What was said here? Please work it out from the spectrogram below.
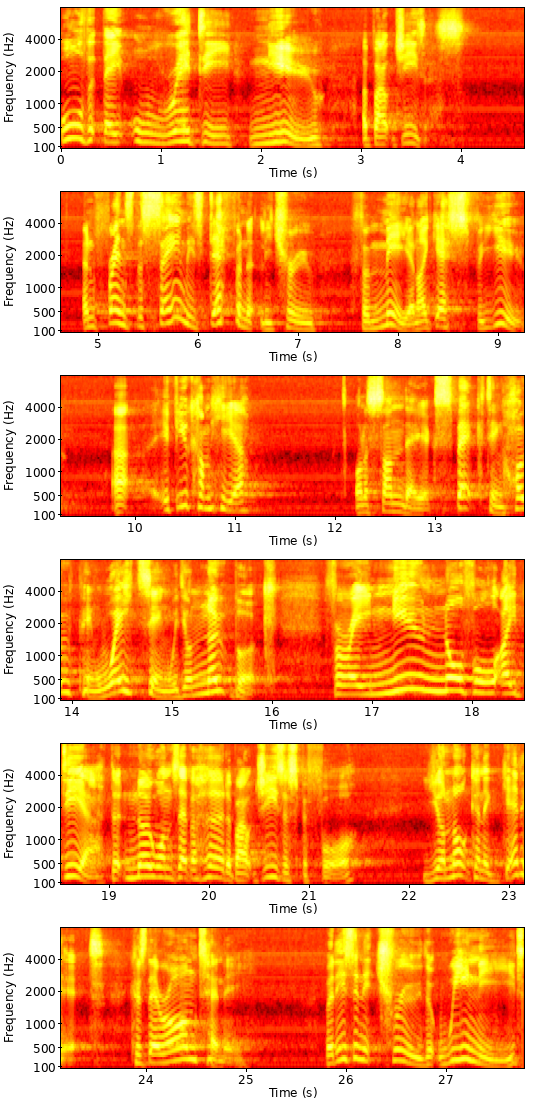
all that they already knew about Jesus. And friends, the same is definitely true for me, and I guess for you. Uh, if you come here on a Sunday expecting, hoping, waiting with your notebook for a new novel idea that no one's ever heard about Jesus before, you're not going to get it because there aren't any. But isn't it true that we need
